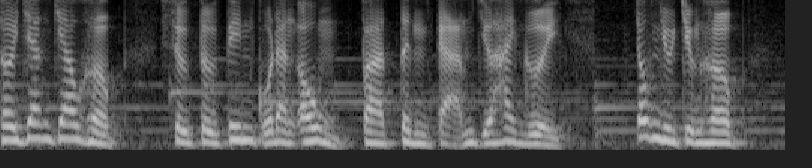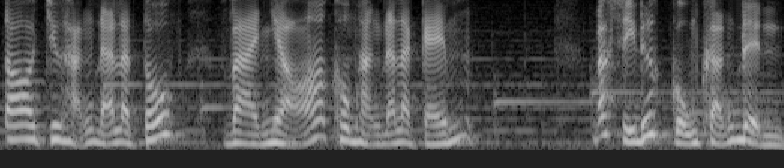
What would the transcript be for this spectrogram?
thời gian giao hợp sự tự tin của đàn ông và tình cảm giữa hai người. Trong nhiều trường hợp to chưa hẳn đã là tốt và nhỏ không hẳn đã là kém. Bác sĩ Đức cũng khẳng định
